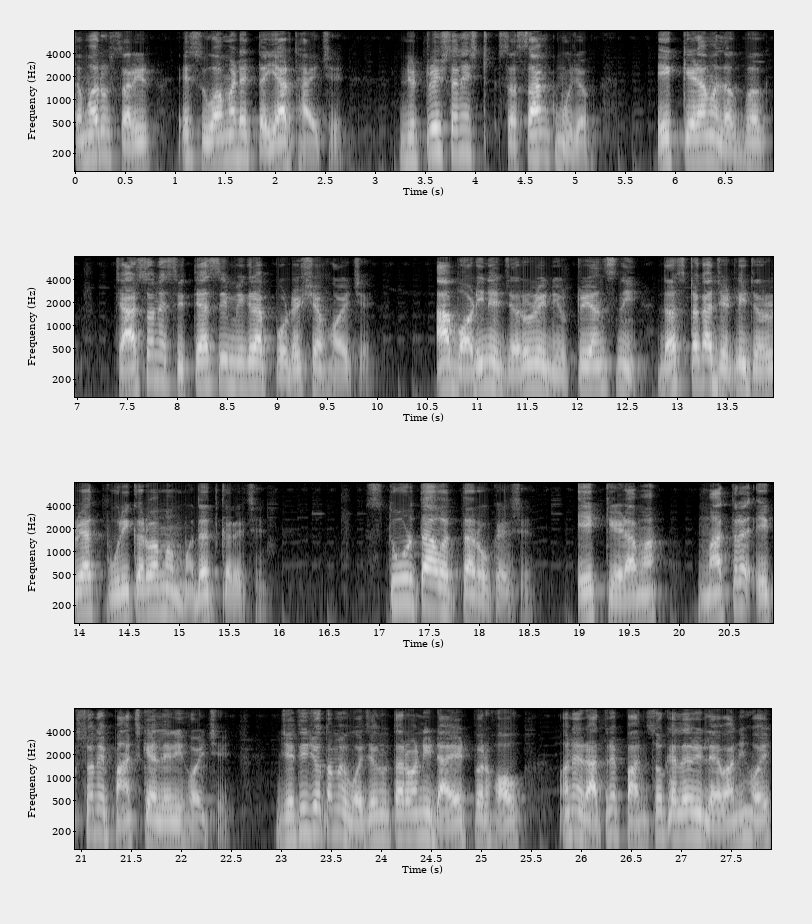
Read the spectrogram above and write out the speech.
તમારું શરીર એ સુવા માટે તૈયાર થાય છે. ન્યુટ્રિશનિસ્ટ શશાંક મુજબ, એક કેળામાં લગભગ ચારસો ને સિત્યાસી મિગ્રા પોટેશિયમ હોય છે. આ બોડીને જરૂરી ન્યુટ્રિયન્સની દસ ટકા જેટલી જરૂરિયાત પૂરી કરવામાં મદદ કરે છે. સ્થૂળતા વધતા રોકે છે. એક કેળામાં માત્ર એકસો ને પાંચ કેલેરી હોય છે. જેથી જો તમે વજન ઉતારવાની ડાયટ પર હોવ અને રાત્રે પાંચસો કેલેરી લેવાની હોય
